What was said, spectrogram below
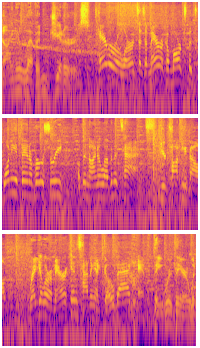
9 11 jitters. Terror alerts as America marks the 20th anniversary of the 9 11 attacks. You're talking about regular Americans having a go bag. And they were there when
